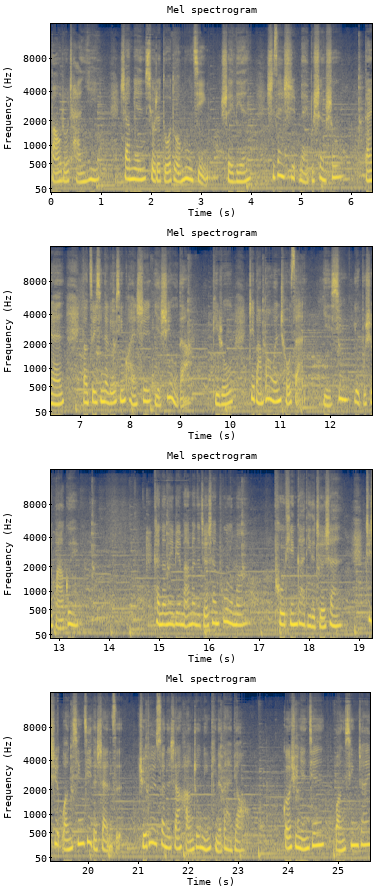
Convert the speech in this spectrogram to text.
薄如蝉翼，上面绣着朵朵木槿、水莲，实在是美不胜收。当然，要最新的流行款式也是有的，比如这把豹纹绸伞，野性又不失华贵。看到那边满满的折扇铺了吗？铺天盖地的折扇，这是王兴记的扇子，绝对算得上杭州名品的代表。光绪年间，王兴斋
